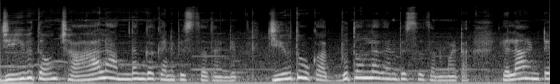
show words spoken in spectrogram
జీవితం చాలా అందంగా కనిపిస్తుందండి. జీవితం ఒక అద్భుతంలాగా అనిపిస్తుంది అనమాట ఎలా అంటే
